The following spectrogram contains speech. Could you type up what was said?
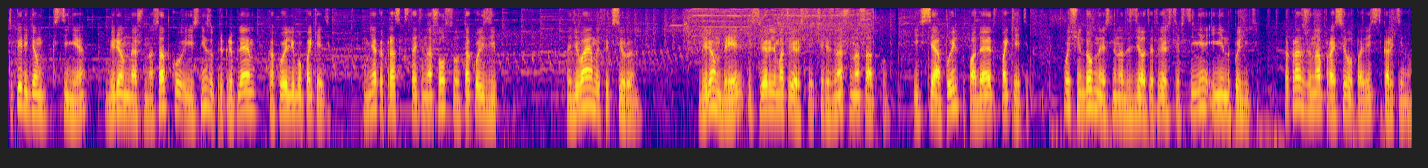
Теперь идем к стене, берем нашу насадку и снизу прикрепляем какой-либо пакетик. У меня как раз, кстати, нашелся вот такой зип. Надеваем и фиксируем. Берем дрель и сверлим отверстие через нашу насадку. И вся пыль попадает в пакетик. Очень удобно, если надо сделать отверстие в стене и не напылить. Как раз жена просила повесить картину.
